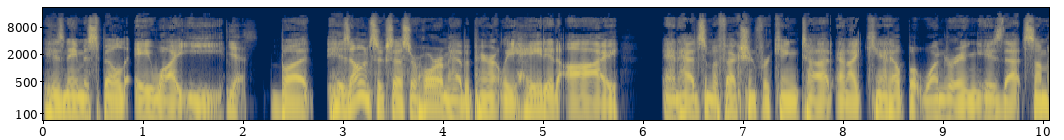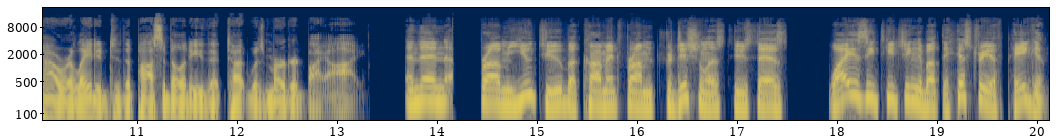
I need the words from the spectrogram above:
His name is spelled A Y E. Yes, but his own successor Horemheb apparently hated Aye and had some affection for King Tut. And I can't help but wondering is that somehow related to the possibility that Tut was murdered by Aye? And then from YouTube, a comment from Traditionalist who says, Why is he teaching about the history of pagans?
